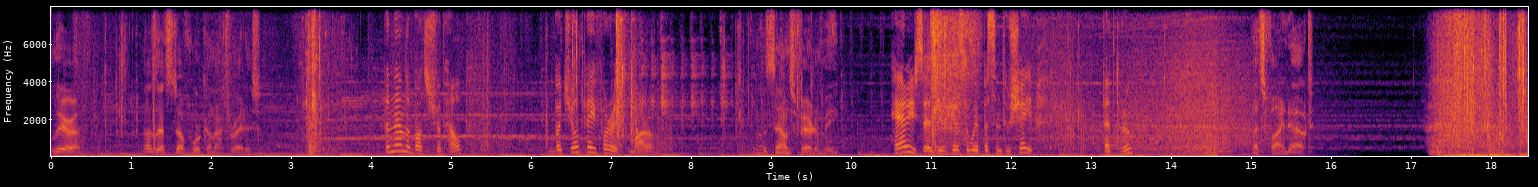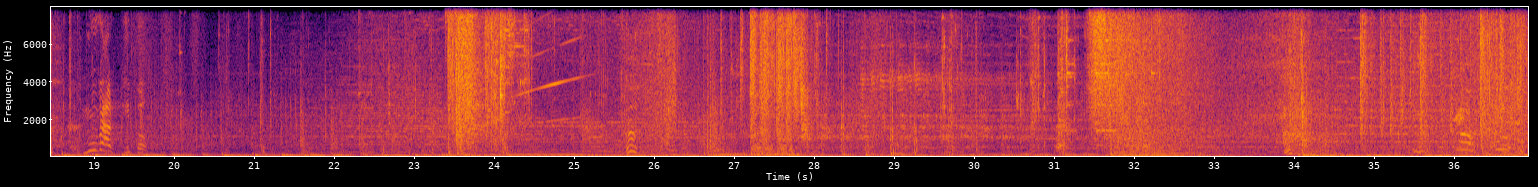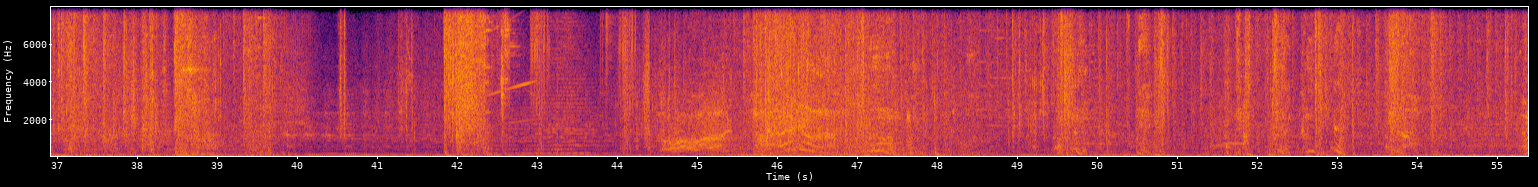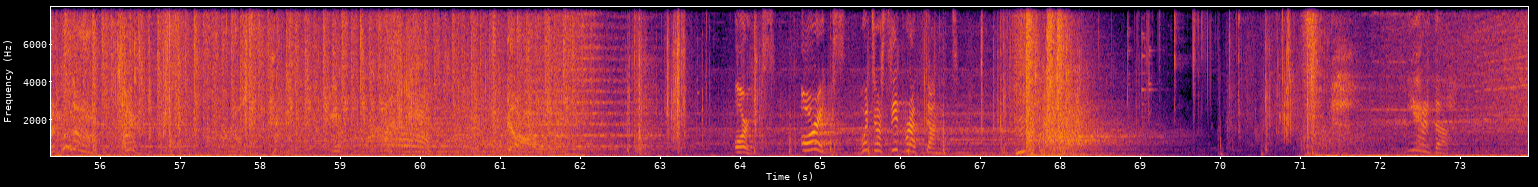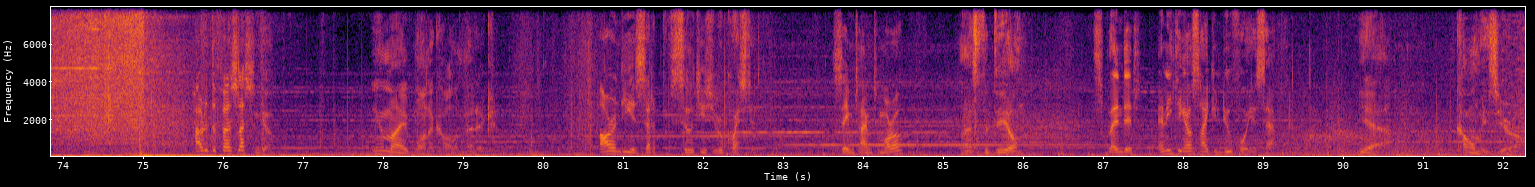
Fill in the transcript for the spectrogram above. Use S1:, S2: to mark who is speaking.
S1: Lyra, how's that stuff work on arthritis?
S2: The nanobots should help. But you'll pay for it tomorrow.
S1: That sounds fair to me.
S2: Harry says you're here to whip us into shape. That true?
S1: Let's find out.
S2: Move out, people!
S3: Oryx! Oryx! What's your sitrep, damn it? Hmm? Mierda!
S4: How did the first lesson go?
S1: You might want to call a medic.
S4: R&D has set up the facilities you requested. Same time tomorrow?
S1: That's the deal.
S4: Splendid. Anything else I can do for you, Sam?
S1: Yeah. Call me Zero.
